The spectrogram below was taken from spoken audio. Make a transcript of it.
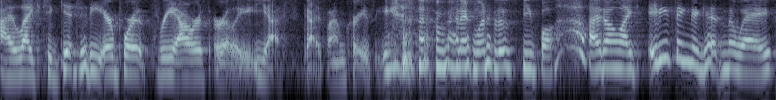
I like to get to the airport three hours early. Yes, guys, I'm crazy, but I'm one of those people. I don't like anything to get in the way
